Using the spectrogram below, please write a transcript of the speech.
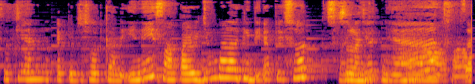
Sekian episode kali ini. Sampai jumpa lagi di episode selanjutnya. Selanjutnya.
